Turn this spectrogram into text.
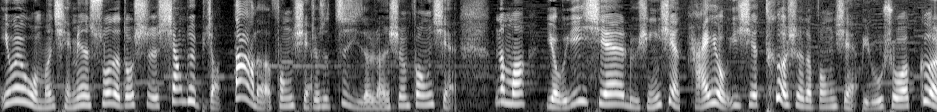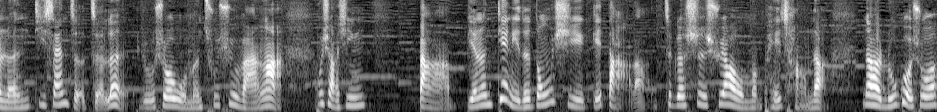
因为我们前面说的都是相对比较大的风险，就是自己的人身风险。那么有一些旅行险还有一些特色的风险，比如说个人第三者责任，比如说我们出去玩了，不小心把别人店里的东西给打了，这个是需要我们赔偿的。那如果说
